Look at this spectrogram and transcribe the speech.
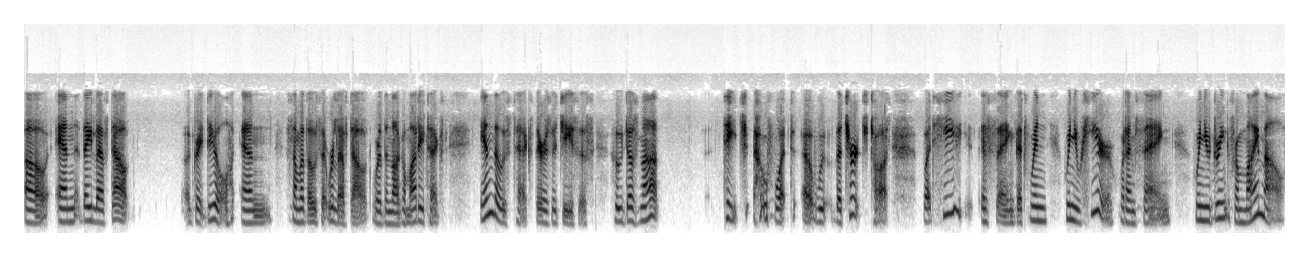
Uh, and they left out a great deal. And some of those that were left out were the Nag Hammadi texts. In those texts, there is a Jesus who does not teach what uh, the church taught, but he is saying that when when you hear what I'm saying, when you drink from my mouth,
